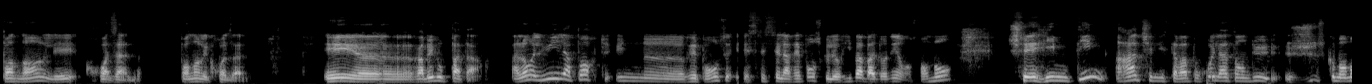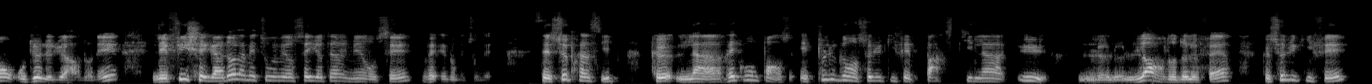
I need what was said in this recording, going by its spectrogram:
pendant les croisades. Pendant les croisades. Et Rabbeinu Patar. Alors lui, il apporte une réponse, et c'est la réponse que le Riva va donner en son nom. Chez Himtin, pourquoi il a attendu jusqu'au moment où Dieu le lui a ordonné? Les fiches Gadol C'est ce principe que la récompense est plus grande celui qui fait parce qu'il a eu l'ordre de le faire que celui qui fait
